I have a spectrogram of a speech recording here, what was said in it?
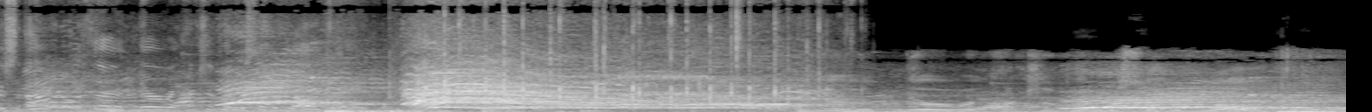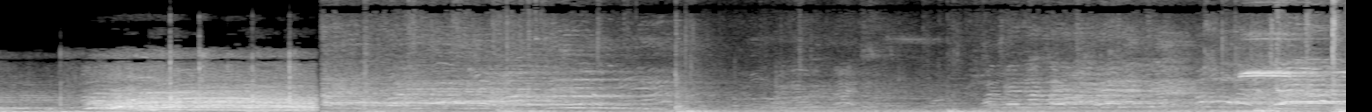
honest, I don't know if their, their reaction's going to be so well Yeah!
